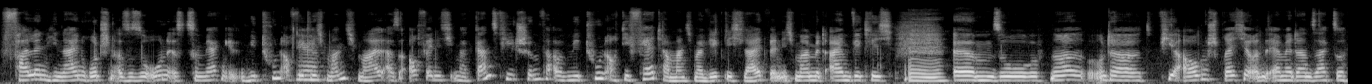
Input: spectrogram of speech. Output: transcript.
fallen, hineinrutschen, also so ohne es zu merken. Mir tun auch wirklich ja. manchmal, also auch wenn ich immer ganz viel schimpfe, aber mir tun auch die Väter manchmal wirklich leid, wenn ich mal mit einem wirklich mhm. ähm, so ne, unter vier Augen spreche und er mir dann sagt so,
